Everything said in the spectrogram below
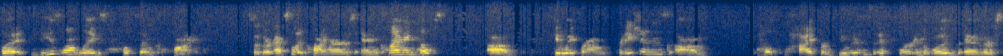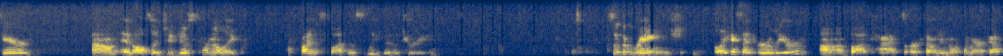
but these long legs help them climb. So they're excellent climbers, and climbing helps um, get away from predations, um, help hide from humans if we're in the woods and they're scared, um, and also to just kind of like find a spot to sleep in a tree. So the range, like I said earlier, uh, bobcats are found in North America.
